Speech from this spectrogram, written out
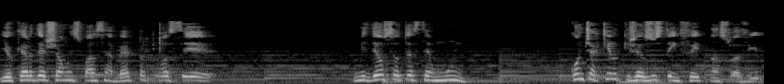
E eu quero deixar um espaço aberto para que você me dê o seu testemunho Conte aquilo que Jesus tem feito na sua vida.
